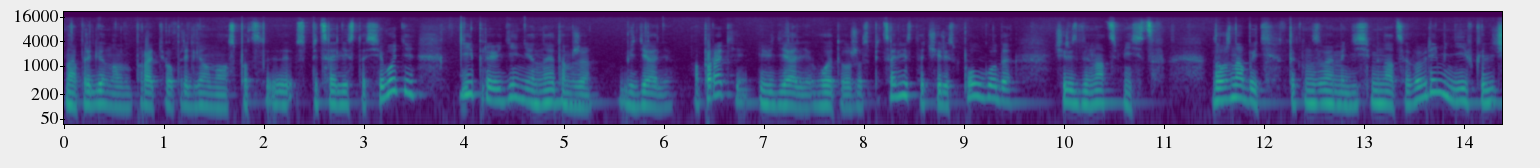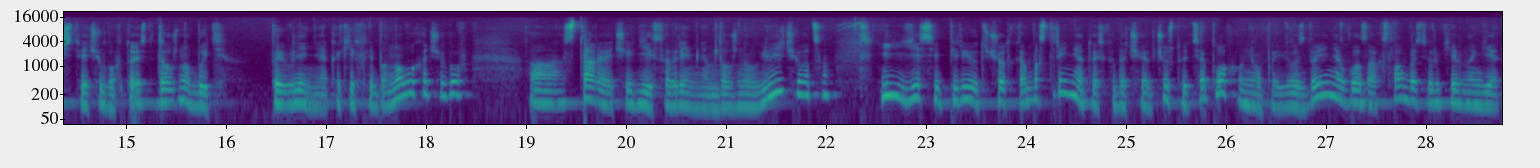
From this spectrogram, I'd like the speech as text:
на определенном аппарате определенного специалиста сегодня и проведение на этом же в идеале аппарате и в идеале у этого же специалиста через полгода, через 12 месяцев. Должна быть так называемая диссеминация во времени и в количестве очагов. То есть должно быть появления каких-либо новых очагов. А, старые очаги со временем должны увеличиваться. И если период четкого обострения, то есть когда человек чувствует себя плохо, у него появилось двоение в глазах, слабость в руке, в ноге,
